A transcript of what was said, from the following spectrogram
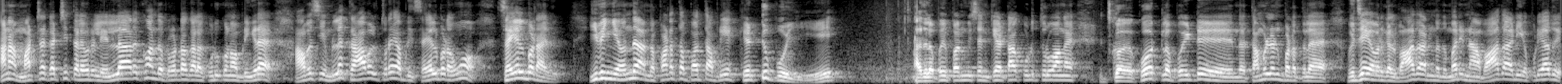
ஆனால் மற்ற கட்சி தலைவர்கள் எல்லாருக்கும் அந்த புரோட்டோகாலை கொடுக்கணும் அப்படிங்கிற அவசியம் இல்லை. காவல்துறை அப்படி செயல்படவும் செயல்படாது. இவங்க வந்து அந்த படத்தை பார்த்து அப்படியே கெட்டு போய் அதில் போய் பர்மிஷன் கேட்டால் கொடுத்துருவாங்க. கோர்ட்டில் போயிட்டு இந்த தமிழன் படத்தில் விஜய் அவர்கள் வாதாடினது மாதிரி நான் வாதாடி எப்படியாவது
